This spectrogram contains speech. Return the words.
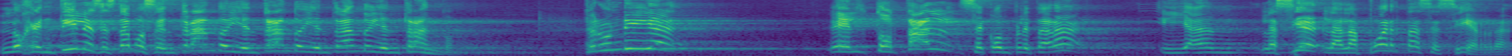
los gentiles estamos entrando y entrando y entrando y entrando. Pero un día el total se completará y ya la, la puerta se cierra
